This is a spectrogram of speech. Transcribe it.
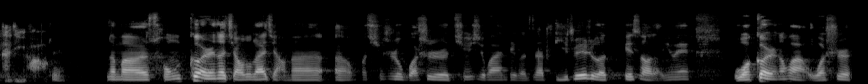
的地方。对，那么从个人的角度来讲呢，呃，我其实我是挺喜欢这个在鼻锥这个配色的，因为我个人的话，我是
